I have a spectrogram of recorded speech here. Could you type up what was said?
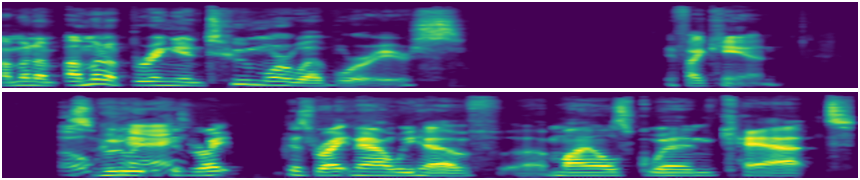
I'm gonna I'm gonna bring in two more web warriors, if I can. So who do we? Okay. Because right because right now we have uh, Miles, Gwen, Cat,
